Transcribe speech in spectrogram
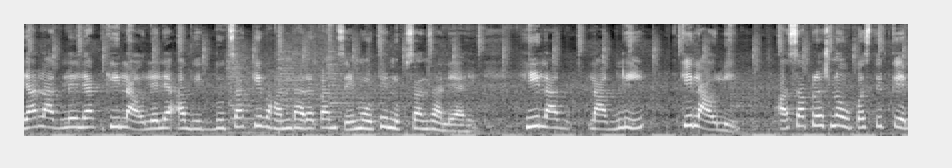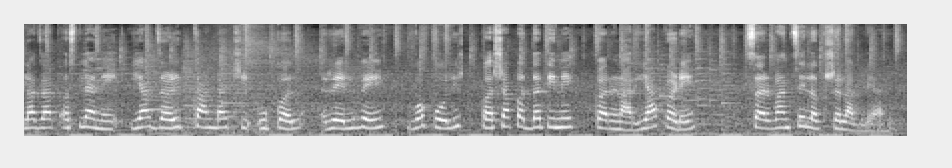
या लागलेल्या की लावलेल्या आगीत दुचाकी वाहनधारकांचे मोठे नुकसान झाले आहे. ही लाग लागली की लावली? असा प्रश्न उपस्थित केला जात असल्याने या जळीत कांडाची उकल रेल्वे व पोलीस कशा पद्धतीने करणार याकडे सर्वांचे लक्ष लागले आहे.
